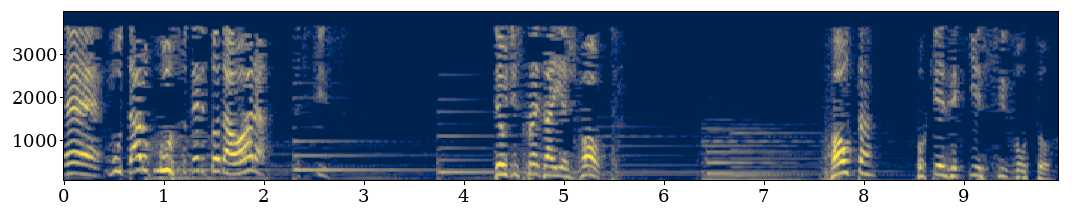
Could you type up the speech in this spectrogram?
é, mudar o curso dele toda hora, é difícil. Deus disse para Isaías, volta. Volta, porque Ezequias se voltou.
